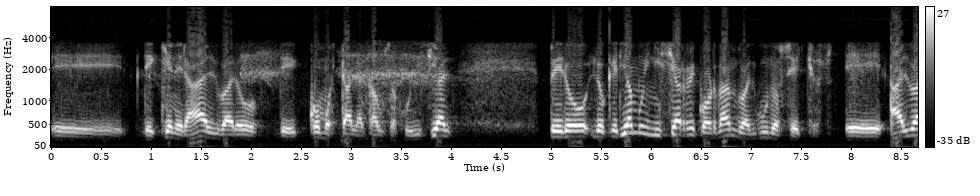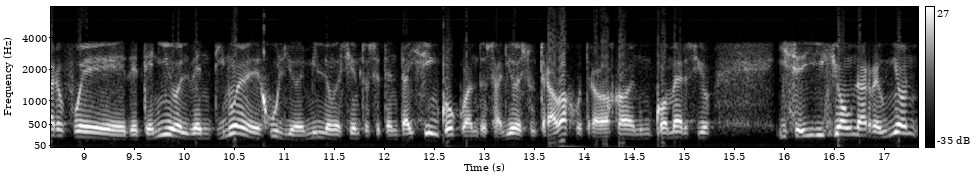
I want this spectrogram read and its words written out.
eh, de quién era Álvaro, de cómo está la causa judicial pero lo queríamos iniciar recordando algunos hechos. Eh, Álvaro fue detenido el 29 de julio de 1975 cuando salió de su trabajo, trabajaba en un comercio y se dirigió a una reunión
